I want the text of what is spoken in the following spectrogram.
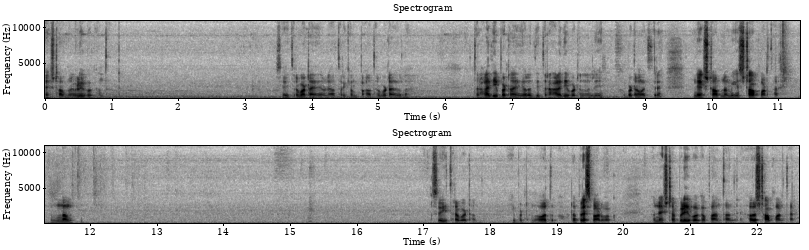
ನೆಕ್ಸ್ಟ್ ಸ್ಟಾಪ್ನ ಇಳಿಬೇಕಂತ. ಸೊ ಈ ಥರ ಬಟನ್ ಇದೆ ನೋಡಿ, ಆ ಥರ ಕೆಂಪು, ಆ ಥರ ಬಟನ್ ಇದೆಯಲ್ಲ? ಈ ಥರ ಹಳದಿ ಬಟನ್ ಇದೆಯಲ್ಲ, ಈ ಥರ ಹಳದಿ ಬಟನಲ್ಲಿ ಬಟನ್ ಒತ್ತಿದ್ರೆ ನೆಕ್ಸ್ಟ್ ಸ್ಟಾಪ್ ನಮಗೆ ಸ್ಟಾಪ್ ಮಾಡ್ತಾರೆ. ನಮ್ಮ ಸೊ ಈ ಥರ ಬಟನ್ ಈ ಬಟನ್ ಅವತ್ತು ಬಟನ್ ಪ್ರೆಸ್ ಮಾಡಬೇಕು ನೆಕ್ಸ್ಟ್ ಸ್ಟಾಪ್ ಇಳಿಬೇಕಪ್ಪ ಅಂತಂದರೆ ಅವರು ಸ್ಟಾಪ್ ಮಾಡ್ತಾರೆ.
